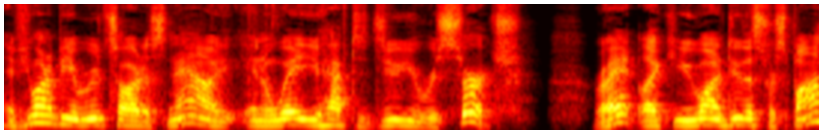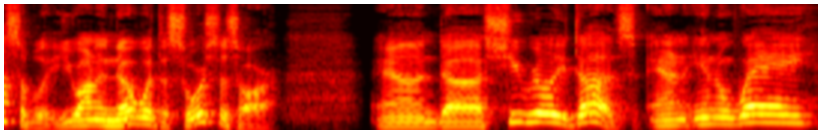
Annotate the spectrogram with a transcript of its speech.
if you want to be a roots artist now, in a way, you have to do your research, right? Like you want to do this responsibly. You want to know what the sources are. And uh, she really does. And in a way,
